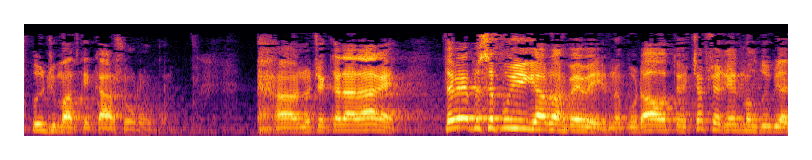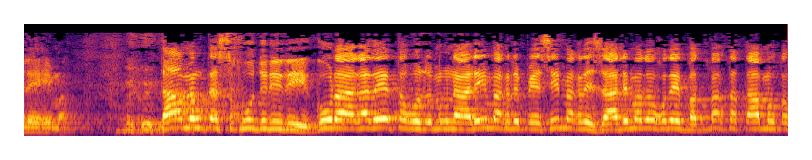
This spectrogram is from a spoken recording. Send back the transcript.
خپل جماعت کې کار شروع کړ نو چې کله راغی ته په سپویږي او رخ به وي نو بډا او ته چپ شه غیر مغضوب علیهم دا مونږ ته سخود لري ګور هغه دې ته زمونږ نه اړې مغرب پیسې مغرب ظالمه ته خدای بدبخت ته مونږ ته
